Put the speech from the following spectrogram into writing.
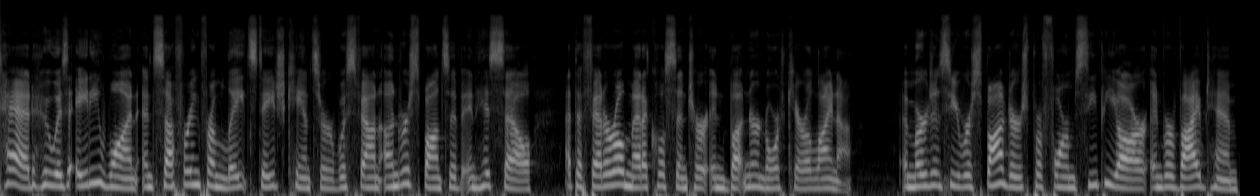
Ted, who is 81 and suffering from late stage cancer, was found unresponsive in his cell at the Federal Medical Center in Butner, North Carolina. Emergency responders performed CPR and revived him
